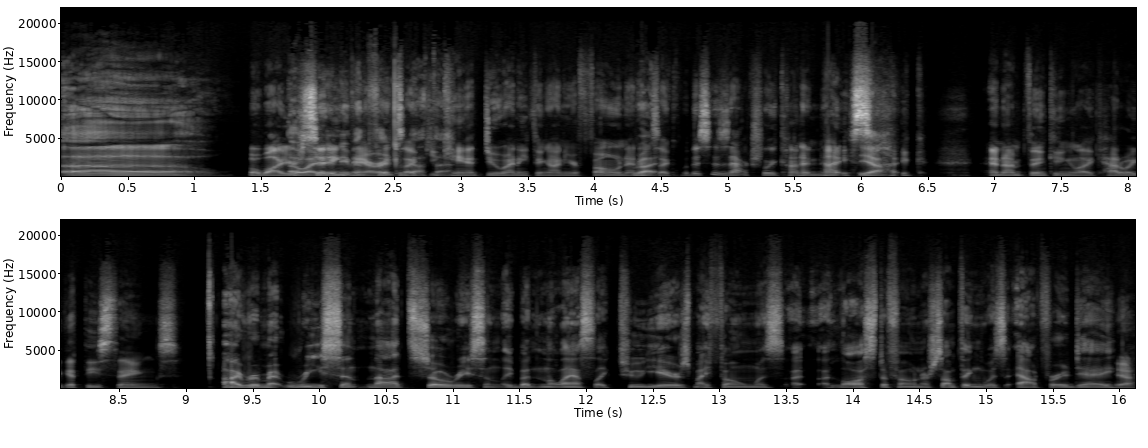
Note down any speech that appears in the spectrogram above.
Oh, But while oh, you're Oh, sitting there, it's like you that. can't do anything on your phone, and Right. it's like, well, this is actually kind of nice. Yeah. Like, and I'm thinking, like, how do I get these things? I remember recent, not so recently, but in the last like two years, my phone was, I, I lost a phone or something was out for a day. Yeah.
